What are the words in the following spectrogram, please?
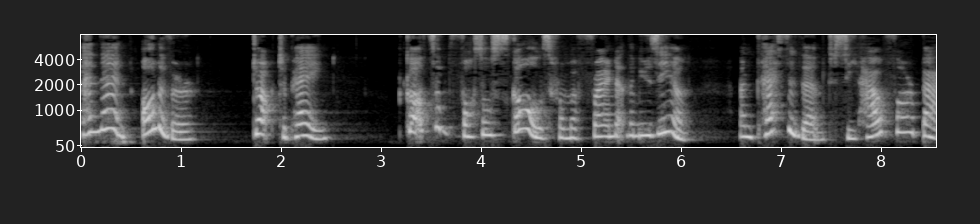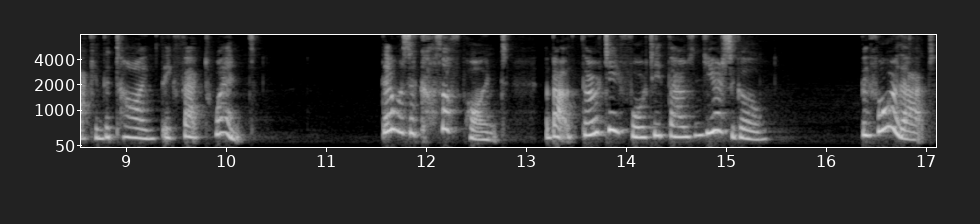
And then Oliver, Dr. Payne, got some fossil skulls from a friend at the museum and tested them to see how far back in the time the effect went. There was a cut-off point about thirty, forty thousand years ago. Before that,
